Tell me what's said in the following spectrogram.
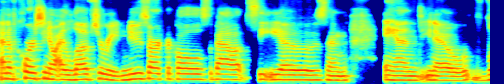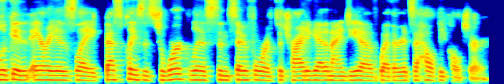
And of course, you know, I love to read news articles about CEOs and and you know look at areas like best places to work lists and so forth to try to get an idea of whether it's a healthy culture.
